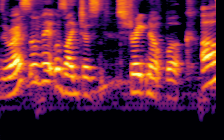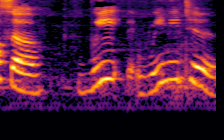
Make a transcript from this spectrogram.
the rest of it was like just straight notebook. Also, we we need to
